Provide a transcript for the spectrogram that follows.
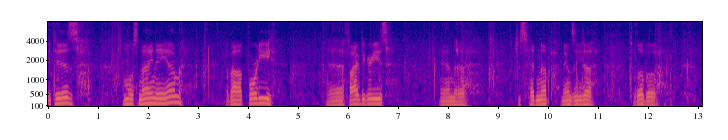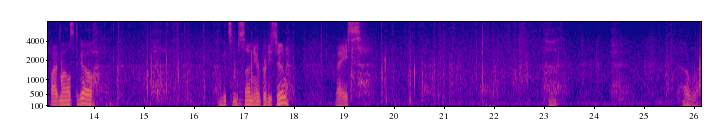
It is almost 9 a.m. About 45 uh, degrees, and uh, just heading up Manzanita to Lobo. Five miles to go. I'll get some sun here pretty soon. Nice. Oh boy.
